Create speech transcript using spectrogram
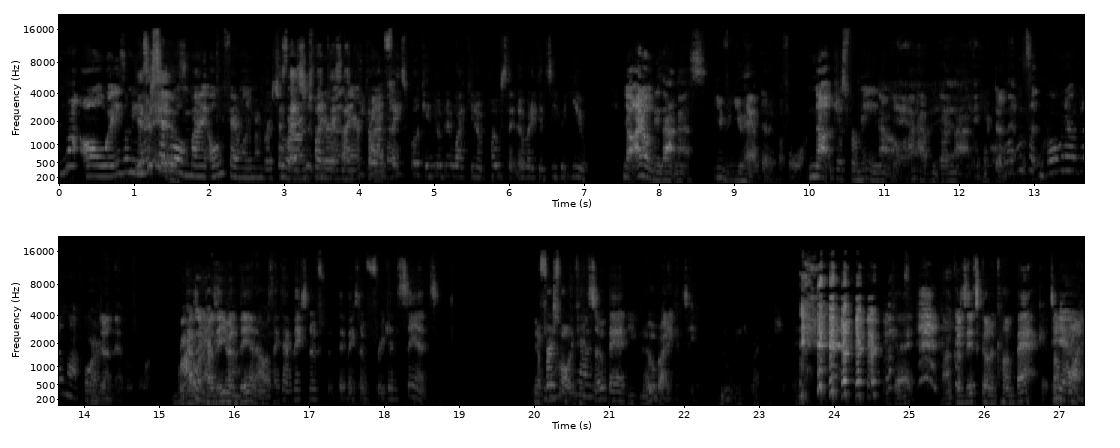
not always. I mean, Yes, there's several of my own family members who That's, are that's on just like Twitter that's and like they're you go on. Facebook and you'll do like you know posts that nobody can see but you. No, I don't do that mess. You you have done it before. Not just for me. No, Yeah, I haven't done yeah, that. yeah, you've done what that was it? before. What would I have done that for? You've done that before. Why Because, because even that? then I was like that makes no that makes no freaking sense. You know, first of all, if it's so bad you nobody can see it, you don't need to write that shit down. okay? Uh, because it's going to come back at some Yeah, point.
